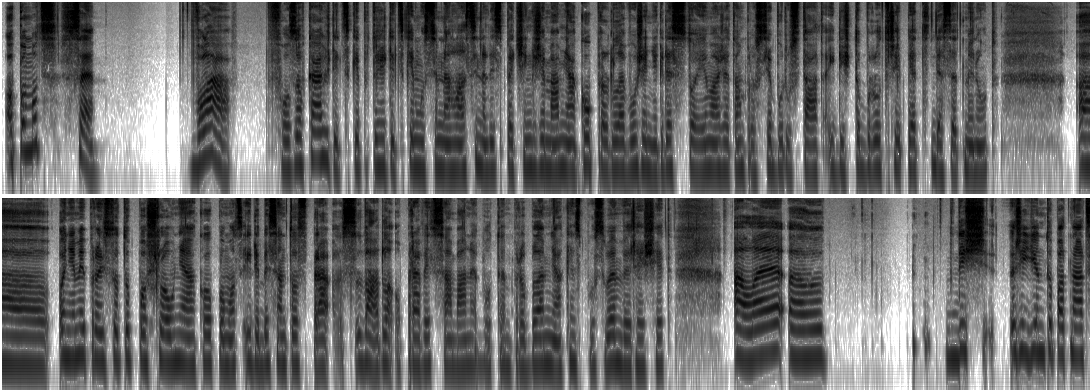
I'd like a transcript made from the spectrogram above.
O pomoc se volá v fozovkách vždycky, protože vždycky musím nahlásit na dispečing, že mám nějakou prodlevu, že někde stojím a že tam prostě budu stát, i když to budou 3, 5, 10 minut. A oni mi pro jistotu pošlou nějakou pomoc, i kdyby jsem to zvládla opravit sama nebo ten problém nějakým způsobem vyřešit. Ale uh, když řídím to 15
